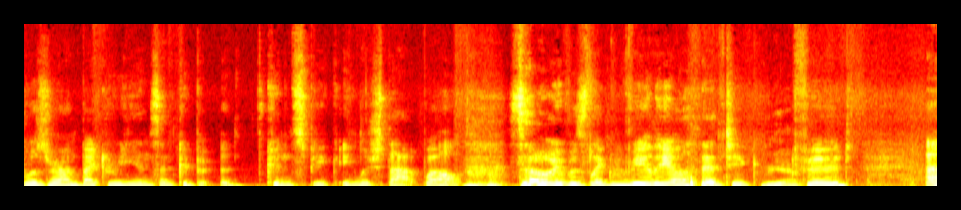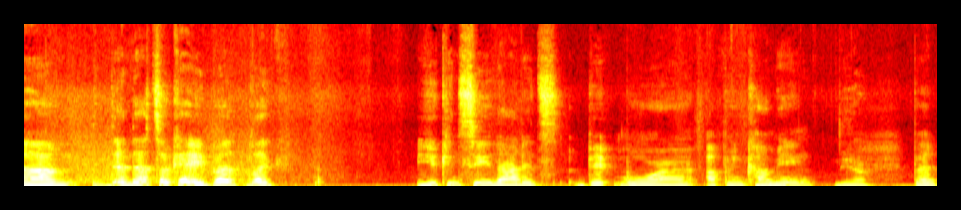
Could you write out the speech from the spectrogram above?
was run by Koreans and could uh, couldn't speak English that well, so it was like really authentic Yeah. food, um, and that's okay. But like, you can see that it's a bit more up and coming. Yeah. But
